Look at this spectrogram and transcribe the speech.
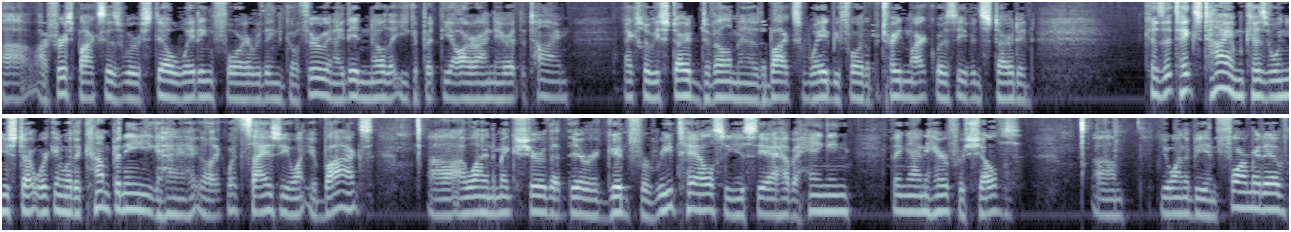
uh, our first boxes were still waiting for everything to go through and I didn't know that you could put the R on there at the time. Actually, we started development of the box way before the trademark was even started because it takes time because when you start working with a company, you gotta, like what size do you want your box? Uh, I wanted to make sure that they're good for retail. So you see I have a hanging thing on here for shelves. Um, you want to be informative.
